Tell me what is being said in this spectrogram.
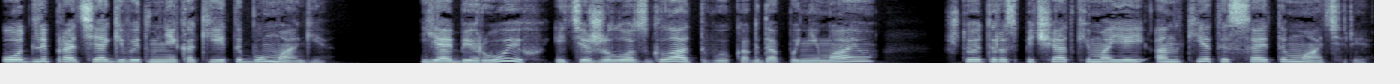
Одли протягивает мне какие-то бумаги. Я беру их и тяжело сглатываю, когда понимаю, что это распечатки моей анкеты с сайта матери.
